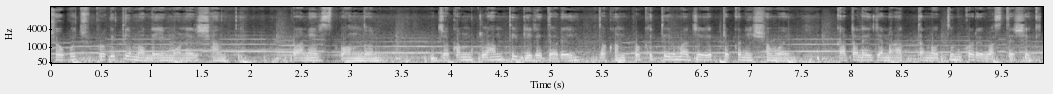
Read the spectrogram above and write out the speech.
সবুজ প্রকৃতি মানেই মনের শান্তি, প্রাণের স্পন্দন। যখন ক্লান্তি ঘিরে ধরে, তখন প্রকৃতির মাঝে একটুখানি সময় কাটালে যেন আত্মা নতুন করে বাঁচতে শেখে।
